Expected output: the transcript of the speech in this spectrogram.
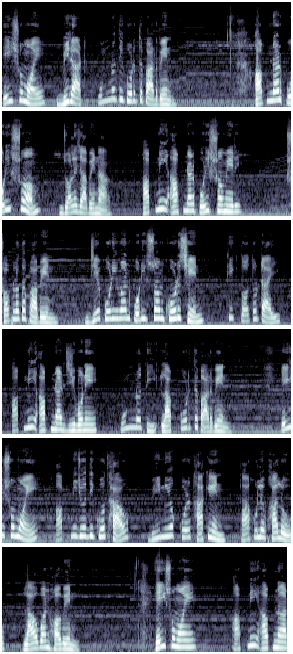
এই সময়ে বিরাট উন্নতি করতে পারবেন। আপনার পরিশ্রম জলে যাবে না। আপনি আপনার পরিশ্রমের সফলতা পাবেন। যে পরিমাণ পরিশ্রম করছেন, ঠিক ততটাই আপনি আপনার জীবনে উন্নতি লাভ করতে পারবেন। এই সময়ে আপনি যদি কোথাও বিনিয়োগ করে থাকেন, তাহলে ভালো লাভবান হবেন। এই সময়ে আপনি আপনার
